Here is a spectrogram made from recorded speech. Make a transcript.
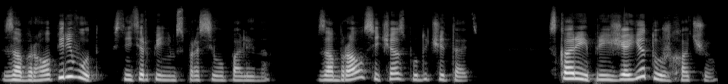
«Забрал перевод?» – с нетерпением спросила Полина. «Забрал, сейчас буду читать». «Скорее приезжай, я тоже хочу.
